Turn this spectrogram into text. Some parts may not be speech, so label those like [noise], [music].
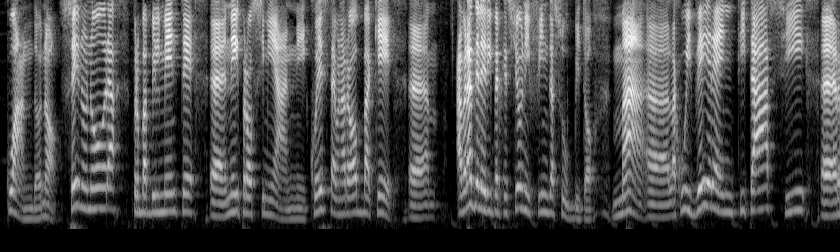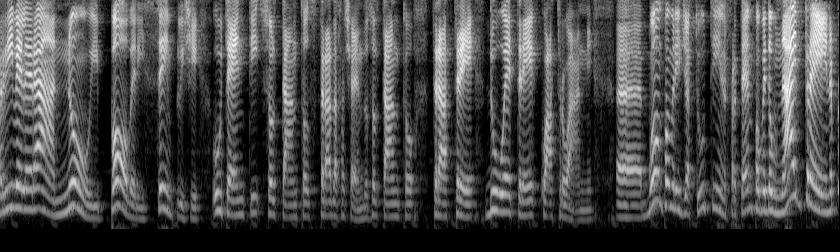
quando? No, se non ora, probabilmente eh, nei prossimi anni. Questa è una roba che. Eh, avrà delle ripercussioni fin da subito, ma eh, la cui vera entità si eh, rivelerà a noi, poveri, semplici utenti, soltanto strada facendo, soltanto tra 3, 2, 3, 4 anni. Eh, buon pomeriggio a tutti. Nel frattempo vedo un hype train.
